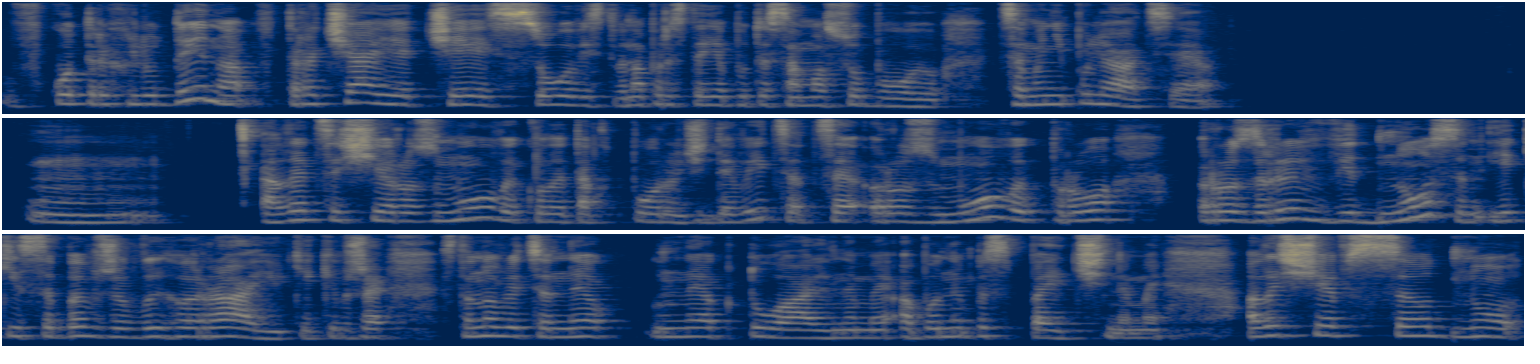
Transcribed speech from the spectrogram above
в котрих людина втрачає честь, совість, вона перестає бути сама собою. Це маніпуляція. Але це ще розмови, коли так поруч дивиться, це розмови про розрив відносин, які себе вже вигорають, які вже становляться неактуальними або небезпечними, але ще все одно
